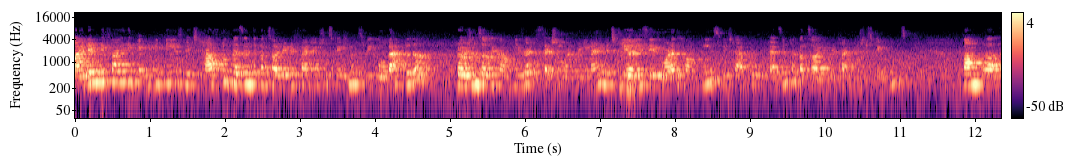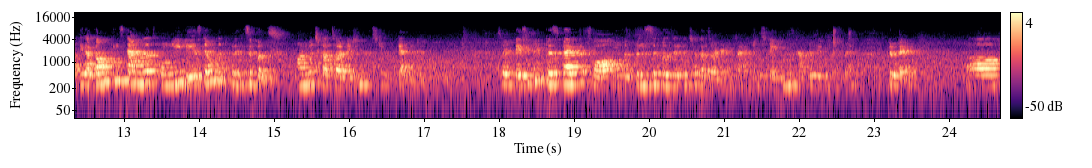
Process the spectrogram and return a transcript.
identify the entities which have to present the consolidated financial statements, we go back to the provisions of the Companies Act, section 129, which clearly says what are the companies which have to present a consolidated financial statements. Com uh, the accounting standards only lays down the principles on which consolidation has to be carried out. So it basically prescribes the form, the principles in which a consolidated financial statements have to be prepared. Uh,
